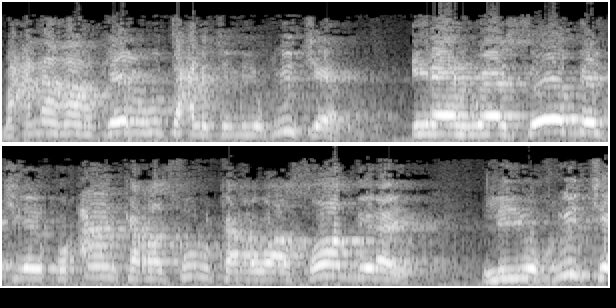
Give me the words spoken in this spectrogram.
macnaha halkee lagu taclijay liyukhrija ilaah waa soo dejiyey qur-aanka rasuulkana waa soo diray liyukhrija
